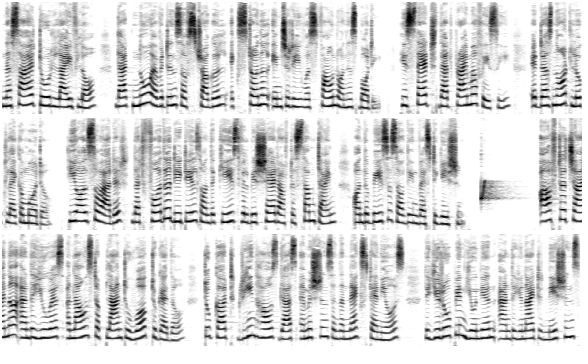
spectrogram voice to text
Nasiar told Live Law that no evidence of struggle, external injury was found on his body. He said that prima facie, it does not look like a murder. He also added that further details on the case will be shared after some time on the basis of the investigation. After China and the US announced a plan to work together to cut greenhouse gas emissions in the next 10 years, the European Union and the United Nations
